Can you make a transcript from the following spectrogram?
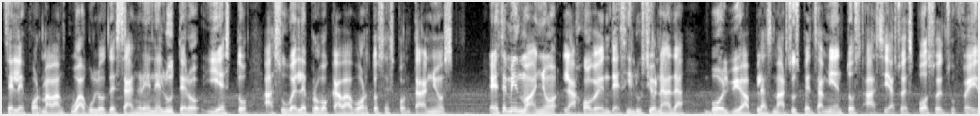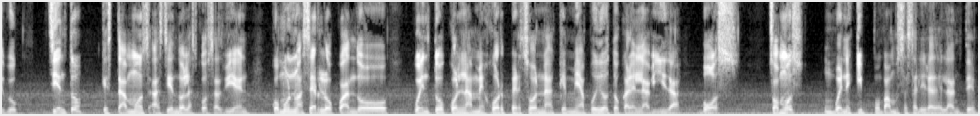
se le formaban coágulos de sangre en el útero y esto a su vez le provocaba abortos espontáneos. Ese mismo año, la joven desilusionada volvió a plasmar sus pensamientos hacia su esposo en su Facebook. Siento que estamos haciendo las cosas bien. ¿Cómo no hacerlo cuando cuento con la mejor persona que me ha podido tocar en la vida? Vos. Somos un buen equipo, vamos a salir adelante.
